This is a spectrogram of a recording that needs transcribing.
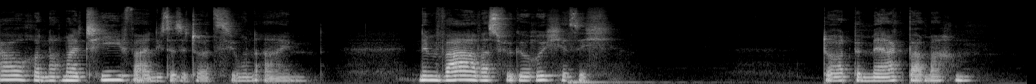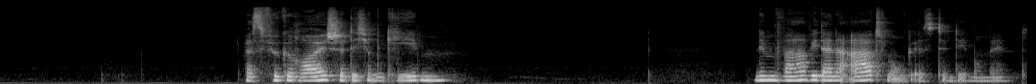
Tauche nochmal tiefer in diese Situation ein. Nimm wahr, was für Gerüche sich dort bemerkbar machen, was für Geräusche dich umgeben. Nimm wahr, wie deine Atmung ist in dem Moment.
